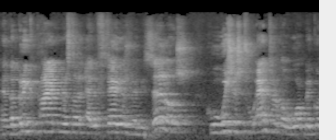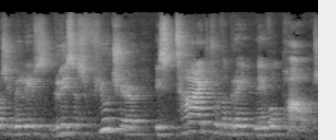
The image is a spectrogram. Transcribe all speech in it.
and the Greek Prime Minister Eleftherios Venizelos, who wishes to enter the war because he believes Greece's future is tied to the great naval powers,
